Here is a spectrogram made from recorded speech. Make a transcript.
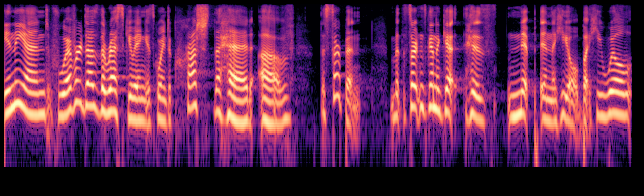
in the end, whoever does the rescuing is going to crush the head of the serpent. But serpent's going to get his nip in the heel, but he will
